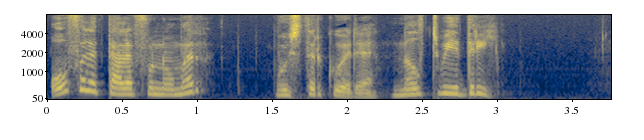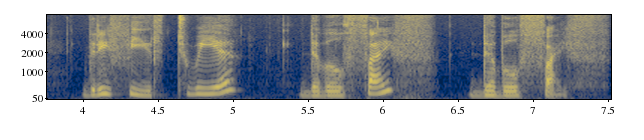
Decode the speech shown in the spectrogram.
of hulle telefoonnommer woesterkode 023 342 5555.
